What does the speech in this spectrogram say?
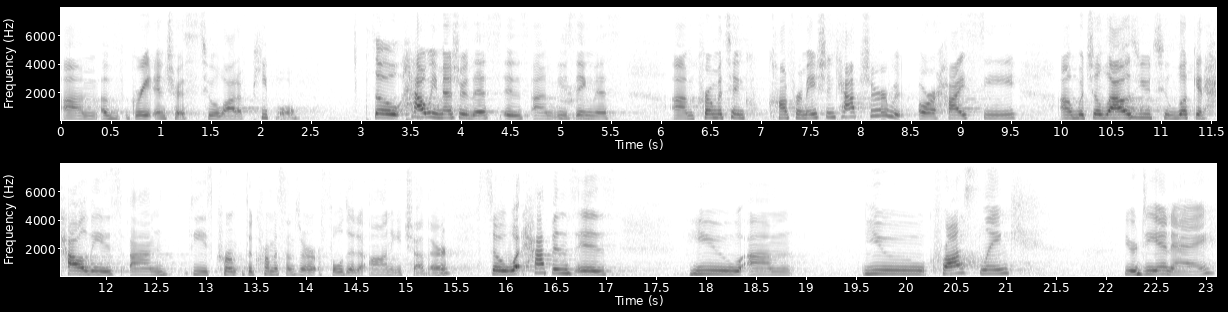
um, of great interest to a lot of people. So how we measure this is um, using this um, chromatin conformation capture or Hi-C, um, which allows you to look at how these, um, these the chromosomes are folded on each other. So what happens is you, um, you cross-link your DNA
